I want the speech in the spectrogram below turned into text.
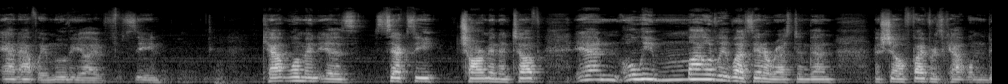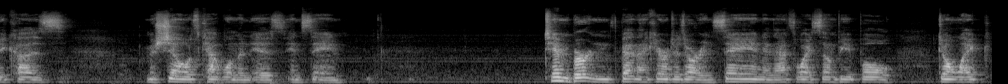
Anne Hathaway movie I've seen. Catwoman is sexy, charming, and tough, and only mildly less interesting than Michelle Pfeiffer's Catwoman because Michelle's Catwoman is insane. Tim Burton's Batman characters are insane, and that's why some people don't like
